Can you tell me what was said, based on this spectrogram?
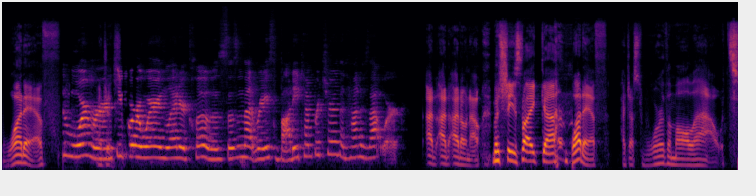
What if? warmer and people are wearing lighter clothes. Doesn't that raise body temperature? Then how does that work? I, I, I don't know. But she's like, uh, what if I just wore them all out?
